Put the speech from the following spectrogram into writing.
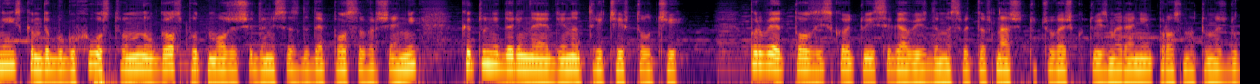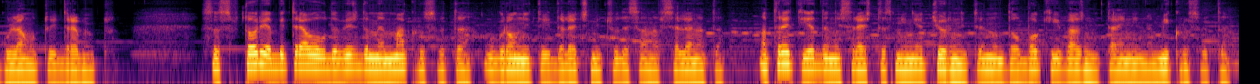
Не искам да богохулствам, но Господ можеше да ни създаде по-съвършени, като ни дари не един, а три чифта очи. Първият е този, с който и сега виждаме света в нашето човешкото измерение, проснато между голямото и дребното. С втория би трябвало да виждаме макросвета, огромните и далечни чудеса на Вселената, а третия да ни среща с миниатюрните, но дълбоки и важни тайни на микросвета –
